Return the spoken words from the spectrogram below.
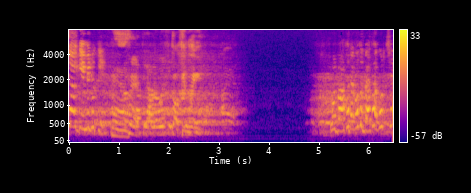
চল গেমে ঢুকি। হ্যাঁ। আমার মাথাটা কত ব্যথা করছে।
